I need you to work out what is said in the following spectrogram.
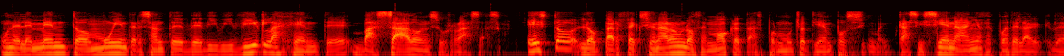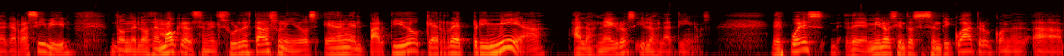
un elemento muy interesante de dividir la gente basado en sus razas. Esto lo perfeccionaron los demócratas por mucho tiempo, casi 100 años después de la, guerra civil, donde los demócratas en el sur de Estados Unidos eran el partido que reprimía a los negros y los latinos. Después de 1964, cuando ah,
